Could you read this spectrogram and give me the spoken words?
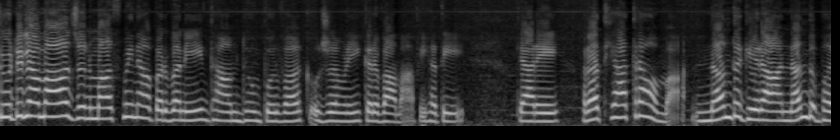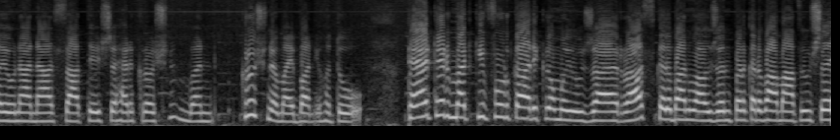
ચોટીલામાં જન્માષ્ટમીના પર્વની ધામધૂમપૂર્વક ઉજવણી કરવામાં આવી હતી. ત્યારે રથયાત્રાઓમાં નંદઘેરા નંદ ભયોનાના સાથે શહેર કૃષ્ણ કૃષ્ણમય બન્યું હતું. ઠેર ઠેર મટકી ફૂડ કાર્યક્રમો યોજાયા. રાસ ગરબાનું આયોજન પણ કરવામાં આવ્યું છે.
